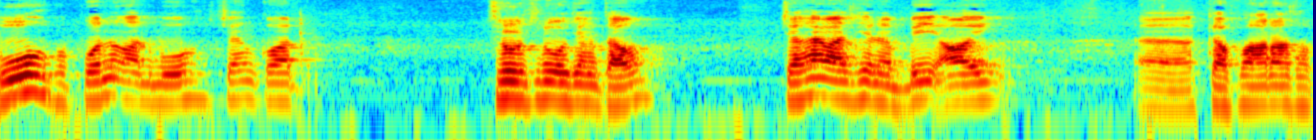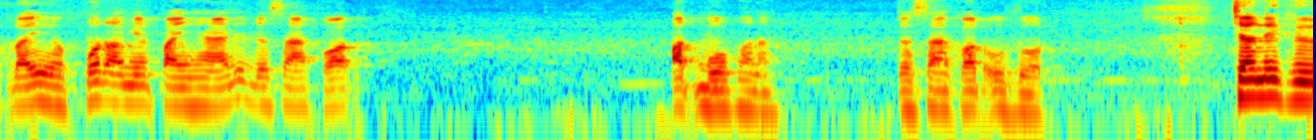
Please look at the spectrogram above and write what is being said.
បួសប្រពន្ធហ្នឹងអត់បួសអញ្ចឹងគាត់ ជ្រុលជ្រួអញ្ចឹងទៅអញ្ចឹងហើយបានជានប៊ីឲ្យកាហ្វារ៉ាថាប្តីប្រពន្ធអត់មានបញ្ហាទេដោយសារគាត់អត់បួសផងណាដោយសារគាត់ឧទរចឹងនេះគឺ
